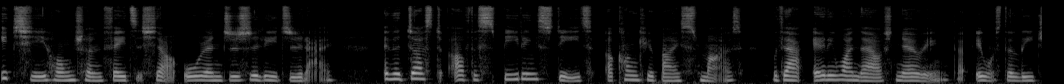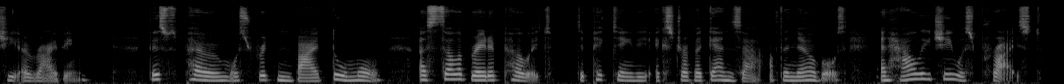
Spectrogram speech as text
一骑红尘妃子笑，无人知是荔枝来。In the dust of the speeding steeds, a concubine smiles, without anyone else knowing that it was the lychee arriving. This poem was written by Du Mu, a celebrated poet, depicting the extravaganza of the nobles and how lychee was prized.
